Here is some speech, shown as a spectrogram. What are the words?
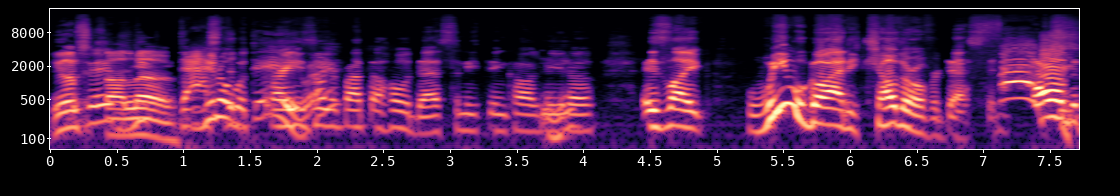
You know what I'm saying? It's all You- love. That's you know what's thing, crazy right? about the whole Destiny thing, Cognito? Mm-hmm. Is like we will go at each other over Destiny all the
